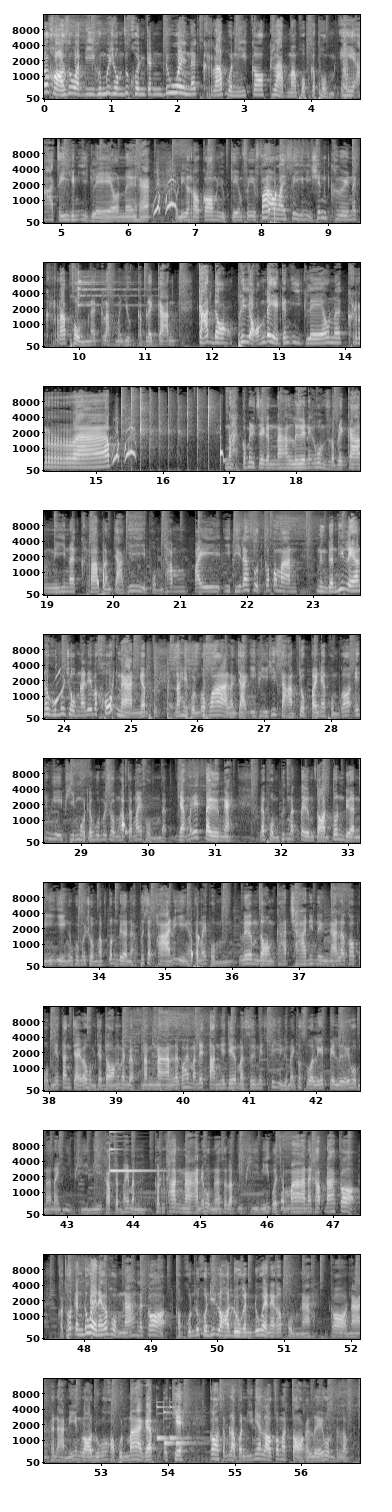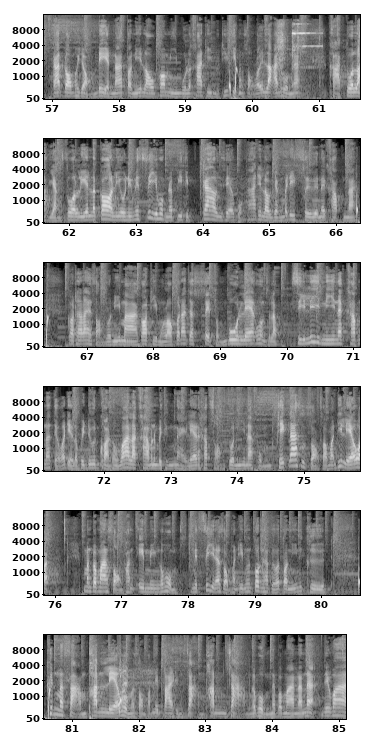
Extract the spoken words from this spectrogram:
ก็ขอสวัสดีคุณผู้ชมทุกคนกันด้วยนะครับ วันนี้ก็กลับมาพบกับผม ARG กันอีกแล้วนะฮะ วันนี้เราก็มาอยู่เกมฟรีฟ้าออนไลน์4กันอีกเช่นเคยนะครับผมนะกลับมาอยู่กับรายการการ์ดดองพยองเดทกันอีกแล้วนะครับนะก็ไม่ได้เจอกันนานเลยนะครับผมสำหรับรายการนี้นะครับ หลังจากที่ผมทำไป EP ล่าสุดก็ประมาณ 1 เดือนที่แล้วนะคุณผู้ชมนะเรียกว่าโคตรนานครับนะเหตุผลก็ว่าหลังจาก EP ที่ 3 จบไปเนี่ยผมก็ SVP หมดนะคุณผู้ชมครับแต่ไม่ผมแบบยังไม่ได้เติมไง แล้วผมเพิ่งมาเติมตอนต้นเดือนนี้เองครับคุณผู้ชมครับต้นเดือนอะพฤษภานี่เองครับทำให้ผมเริ่มดองการ์ดช้านิดนึงนะแล้วก็ผมเนี่ยตั้งใจว่าผมจะดองให้มันแบบนานๆแล้วก็ให้มันได้ตังค์เยอะๆมาซื้อเมสซี่หรือไม่ก็ซัวเรสไปเลยให้ผมนะใน EP นี้ครับทำให้มันค่อนข้างนานนะผมนะสำหรับ EP นี้กว่าจะมานะครับนะก็ขอโทษกันด้วยนะครับผมนะ แล้วก็ขอบคุณทุกคนที่รอดูกันด้วยนะครับผมนะ ก็นานขนาดนี้ยังรอดูก็ขอบคุณมากครับโอเค ก็สำหรับวันนี้เนี่ยเราก็มาต่อกันเลยผมสำหรับการ์ดดองพยองเดชนะ ตอนนี้เราก็มีมูลค่าทีมอยู่ที่4,200 ล้านผมนะขาดตัวหลักอย่างซัวเลียนแล้วก็ลีโอนิเมสซี่ผมนะปี 19ยูเซลบวก5ที่เรายังไม่ได้ซื้อนะครับนะก็ถ้าได้ 2 ตัวนี้มาก็ทีมของเราก็น่าจะเสร็จสมบูรณ์แล้วผมสำหรับซีรีส์นี้นะครับนะแต่ว่าเดี๋ยวเราไปดูก่อนผมว่าราคามันไปถึงไหนแล้วนะครับสองตัวนี้นะผมเช็คล่าสุด2 3วันที่แล้วอะ มันประมาณ 2,000 M เองครับผม เมสซี่นะ2,000 M ต้นๆครับแต่ว่าตอนนี้นี่คือขึ้นมา 3,000 แล้วผมมา2,000ในปลายถึง 3,003ครับผมในประมาณนั้นน่ะเรียกว่า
